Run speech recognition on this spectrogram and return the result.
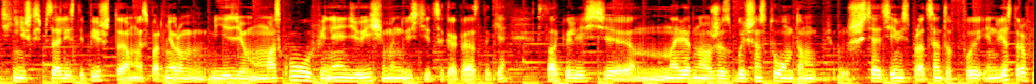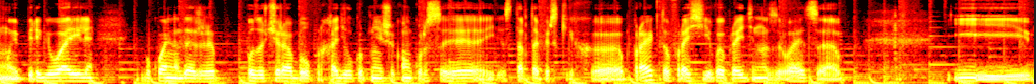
технические специалисты пишут, а мы с партнером ездим в Москву, в Финляндию, ищем инвестиции как раз-таки. Сталкивались, э, наверное, уже с большинством, там 60-70% инвесторов мы переговорили. Буквально даже позавчера был, проходил крупнейший конкурс э, стартаперских э, проектов в России, WebReady называется. И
